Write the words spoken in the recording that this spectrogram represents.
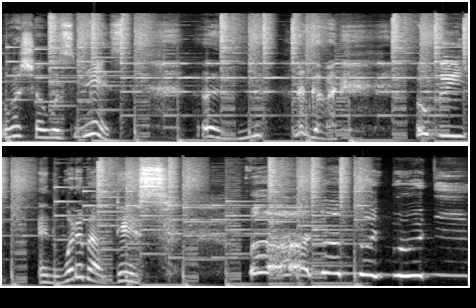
Russia was missed. Look at me. Okay, and what about this? Ah, not my money.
